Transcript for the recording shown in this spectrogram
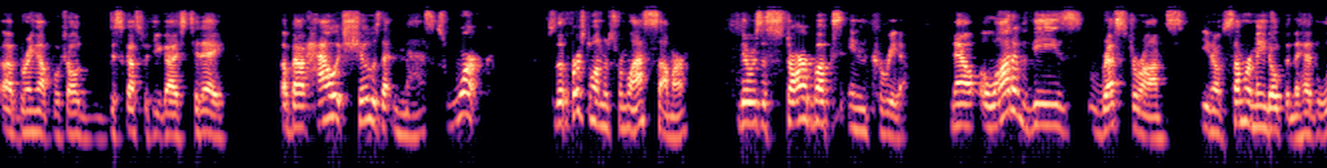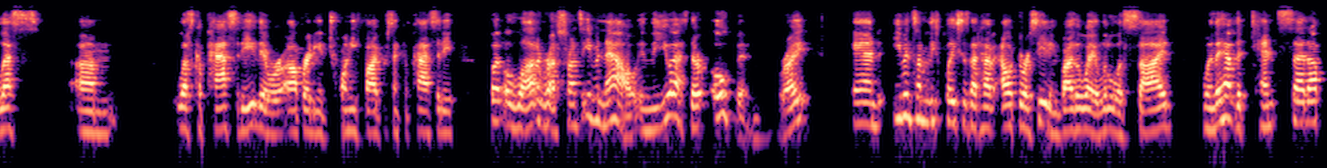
uh, bring up, which I'll discuss with you guys today, about how it shows that masks work. So the first one was from last summer, there was a Starbucks in Korea. Now, a lot of these restaurants, you know, some remained open. They had less um, less capacity. They were operating at 25% capacity. But a lot of restaurants, even now in the US, they're open, right? And even some of these places that have outdoor seating, by the way, a little aside, when they have the tent set up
